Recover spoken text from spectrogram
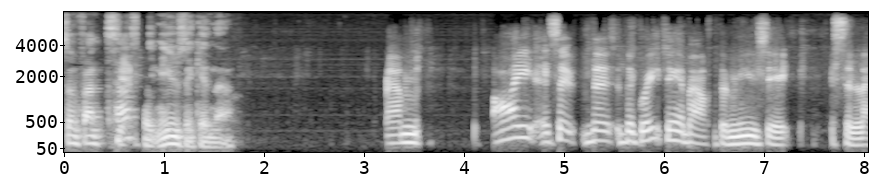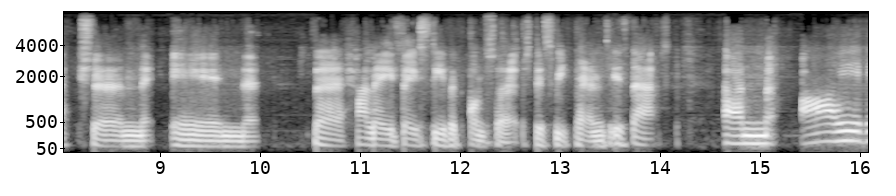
Some fantastic music in there. Um, I so the the great thing about the music selection in the Halle Bass Diva concert this weekend is that um, I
